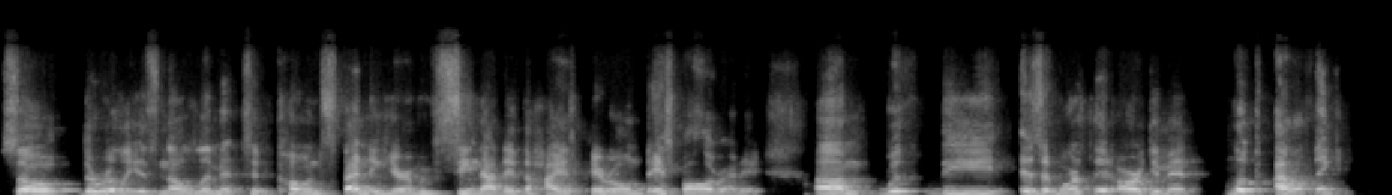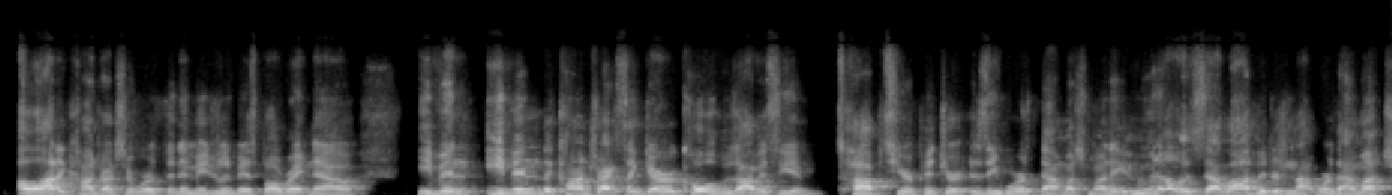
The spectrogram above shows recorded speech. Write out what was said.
So there really is no limit to Cohen's spending here. And we've seen that they have the highest payroll in baseball already. Um, with the is it worth it argument, look, I don't think a lot of contracts are worth it in Major League Baseball right now. Even even the contracts like Gerrit Cole, who's obviously a top tier pitcher, is he worth that much money? Who knows? A lot of pitchers are not worth that much.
